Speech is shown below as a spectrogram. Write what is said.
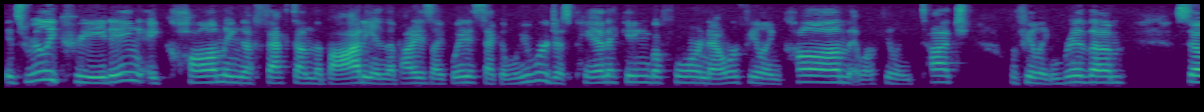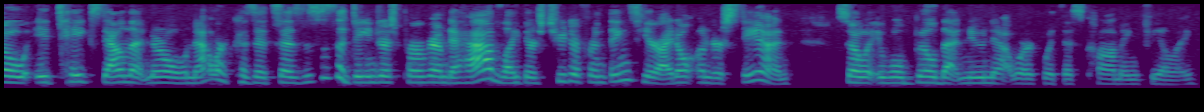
it's really creating a calming effect on the body. And the body's like, wait a second, we were just panicking before. Now we're feeling calm and we're feeling touch. We're feeling rhythm. So it takes down that neural network because it says this is a dangerous program to have. Like there's two different things here. I don't understand. So it will build that new network with this calming feeling.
